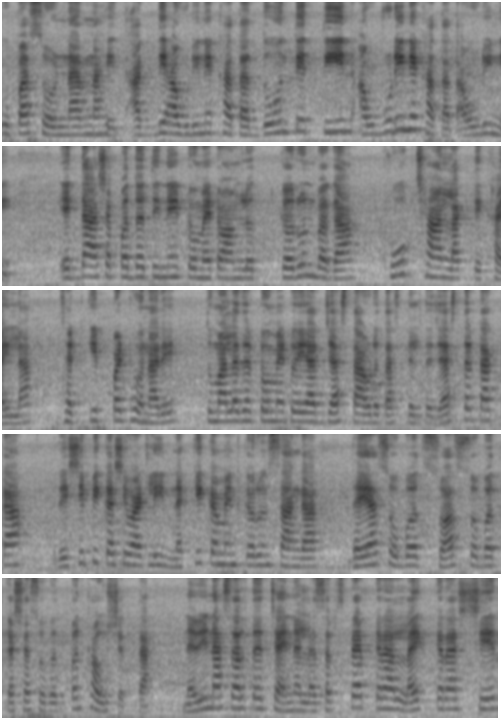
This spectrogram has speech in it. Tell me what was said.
उपास सोडणार नाहीत. अगदी आवडीने खातात. दोन ते तीन आवडीने खातात. आवडीने. एकदा अशा पद्धतीने टोमॅटो आमलेट करून बघा. खूप छान लागते खायला. झटकीपट होणारे. तुम्हाला जर टोमॅटो यात जास्त आवडत असतील तर जास्त टाका. रेसिपी कशी वाटली नक्की कमेंट करून सांगा. दह्यासोबत सॉससोबत कशासोबत पण खाऊ शकता. नवीन असाल तर चॅनलला सबस्क्राईब करा लाईक करा शेअर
